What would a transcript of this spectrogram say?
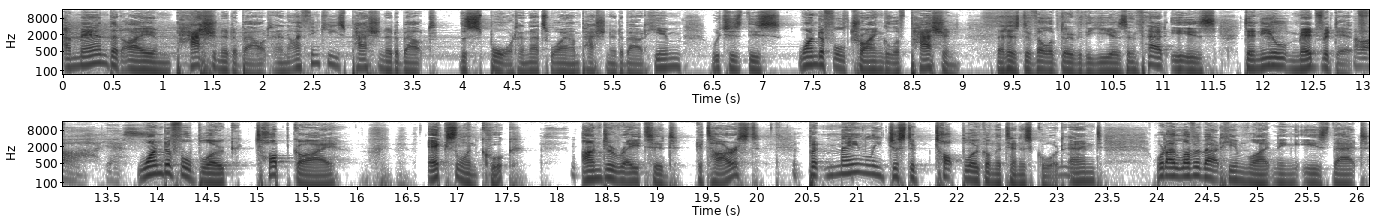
a man that I am passionate about, and I think he's passionate about the sport, and that's why I'm passionate about him, which is this wonderful triangle of passion that has developed over the years, and that is Daniil Medvedev. Ah, yes. Wonderful bloke, top guy, excellent cook, underrated guitarist, but mainly just a top bloke on the tennis court. And what I love about him, Lightning, is that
